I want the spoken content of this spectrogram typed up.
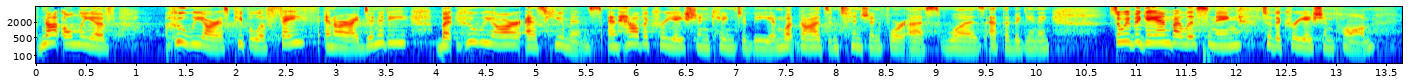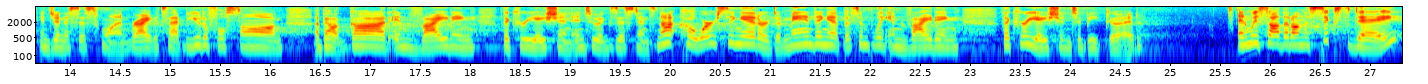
not only of who we are as people of faith and our identity, but who we are as humans and how the creation came to be and what God's intention for us was at the beginning. So we began by listening to the creation poem in Genesis 1, right? It's that beautiful song about God inviting the creation into existence, not coercing it or demanding it, but simply inviting the creation to be good. And we saw that on the sixth day,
